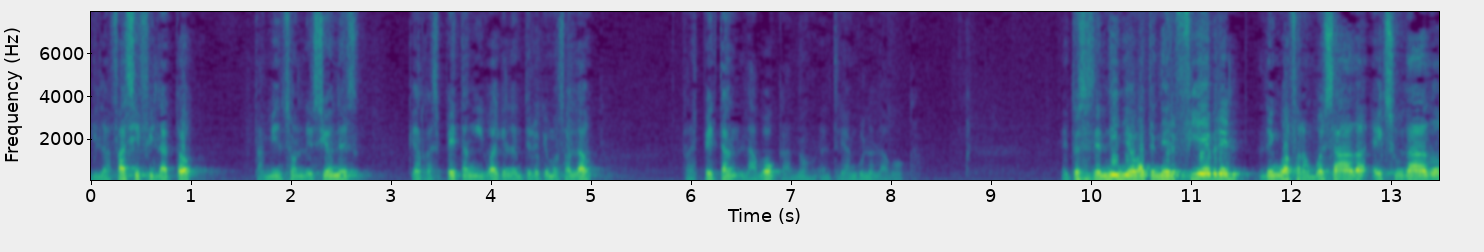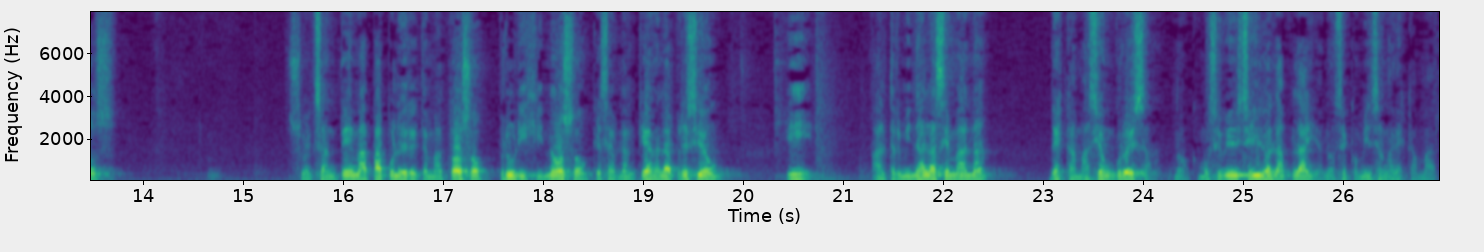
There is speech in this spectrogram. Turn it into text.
Y la fase filato también son lesiones que respetan, igual que el anterior que hemos hablado, respetan la boca, ¿no? El triángulo de la boca. Entonces el niño va a tener fiebre, lengua frambuesada, exudados, su exantema, pápulo eritematoso, pruriginoso, que se blanquean a la presión, y al terminar la semana, descamación gruesa, ¿no? como si hubiese ido a la playa, ¿no? se comienzan a descamar.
